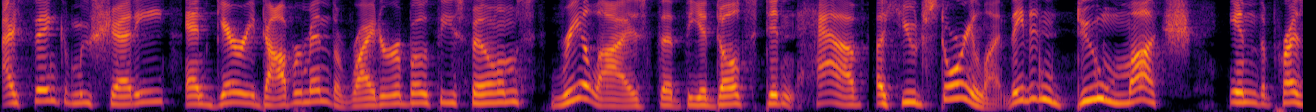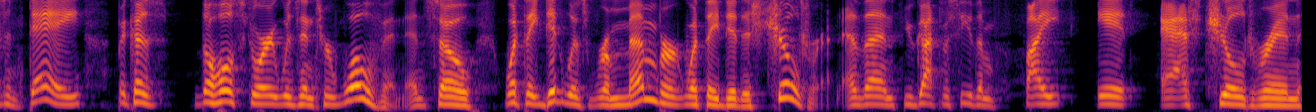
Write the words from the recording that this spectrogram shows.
I think Muschietti and Gary Dauberman, the writer of both these films, realized that the adults didn't have a huge storyline. They didn't do much in the present day because the whole story was interwoven. And so what they did was remember what they did as children. And then you got to see them fight it as children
